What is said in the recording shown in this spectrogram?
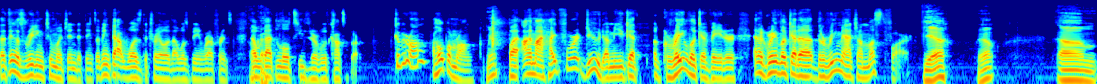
I think that's reading too much into things. I think that was the trailer that was being referenced. That Okay. that little teaser with concept art. Could be wrong. I hope I'm wrong. Yeah. But am I hyped for it, dude? I mean, you get a great look at Vader and a great look at uh, the rematch on Mustafar. yeah, yeah. Um,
